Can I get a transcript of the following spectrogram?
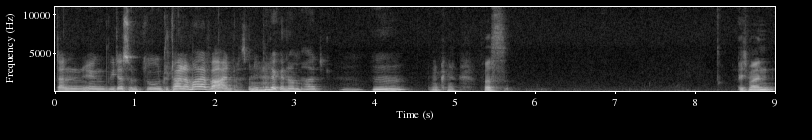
dann irgendwie das so total normal war, einfach, dass man die Pille genommen hat. Mhm. okay. Was. Ich meine,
